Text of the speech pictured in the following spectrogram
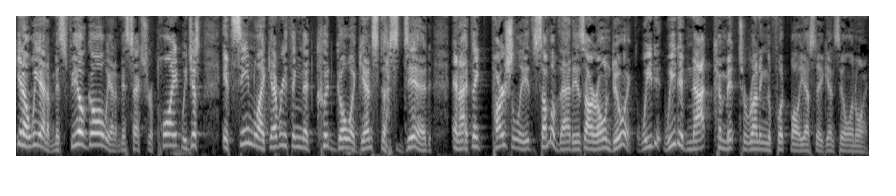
you know, we had a missed field goal, we had a missed extra point. We just, it seemed like everything that could go against us did. And I think partially some of that is our own doing. We, we did not commit to running the football yesterday against Illinois.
